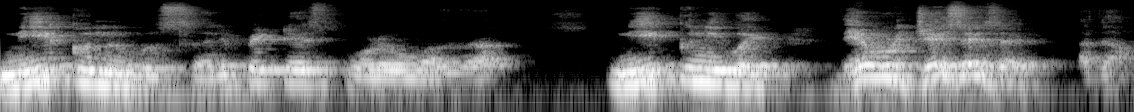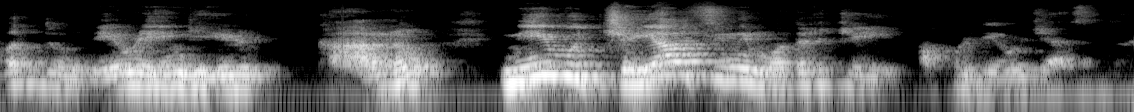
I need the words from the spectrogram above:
నీకు నువ్వు సరిపెట్టేసుకోవడం వలన నీకు నీవు దేవుడు చేసేసాడు అది అబద్ధం. దేవుడు ఏం చేయడు. కారణం నీవు చేయాల్సింది మొదట చెయ్యి అప్పుడు దేవుడు చేస్తాడు.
